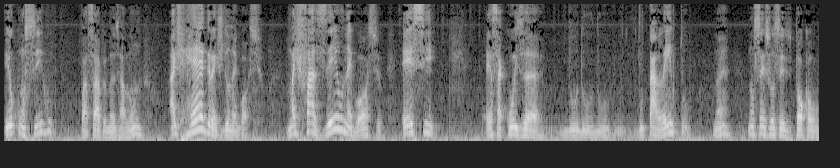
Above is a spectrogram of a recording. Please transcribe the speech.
eu consigo passar para os meus alunos as regras do negócio. Mas fazer o negócio, esse, essa coisa do, do, do, do talento, né? Não sei se você toca o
